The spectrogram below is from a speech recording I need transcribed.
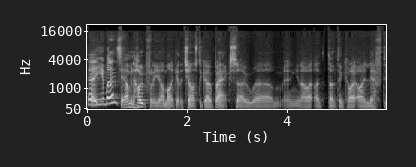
Uh, yeah, well, that's it. I mean, hopefully, I might get the chance to go back. So, um, and you know, I, I don't think I, I left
